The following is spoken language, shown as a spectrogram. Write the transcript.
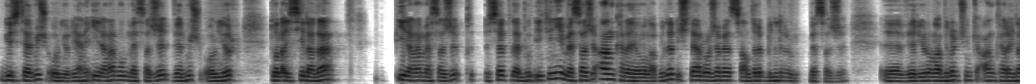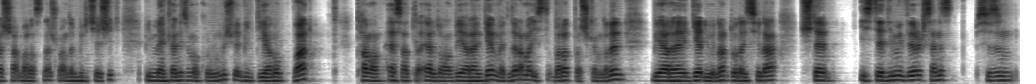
göstermiş oluyor. Yani İran'a bu mesajı vermiş oluyor. Dolayısıyla da İran'a mesajı özetle bu ikinci mesajı Ankara'ya olabilir. İşte Rojava saldırabilirim mesajı e, veriyor olabilir. Çünkü Ankara ile Şam arasında şu anda bir çeşit bir mekanizma kurulmuş ve bir diyalog var. Tamam Esad'la Erdoğan bir araya gelmediler ama istihbarat başkanları bir araya geliyorlar. Dolayısıyla işte istediğimi verirseniz sizin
